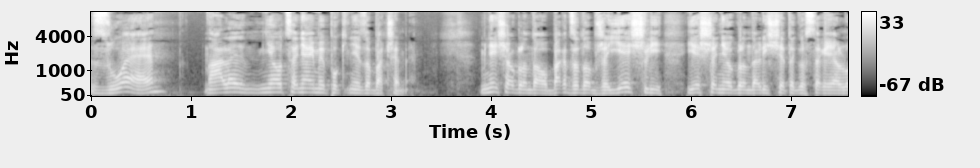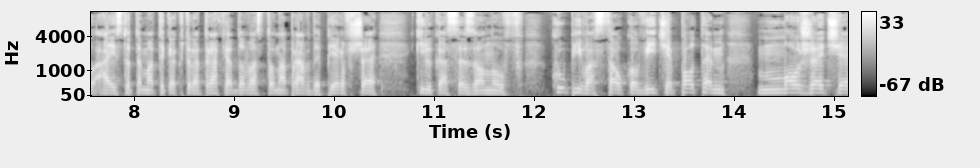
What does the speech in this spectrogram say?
złe, no ale nie oceniajmy, póki nie zobaczymy. Mnie się oglądało bardzo dobrze. Jeśli jeszcze nie oglądaliście tego serialu, a jest to tematyka, która trafia do was, to naprawdę pierwsze kilka sezonów kupi was całkowicie. Potem możecie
